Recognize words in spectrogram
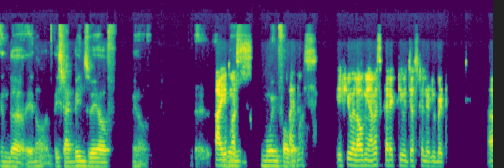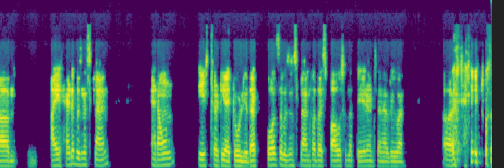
in the, you know, the StratBeans way of, you know, I moving, must moving forward. I must, if you allow me, I must correct you just a little bit. Um, I had a business plan around age 30 i told you that was the business plan for the spouse and the parents and everyone uh, it was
